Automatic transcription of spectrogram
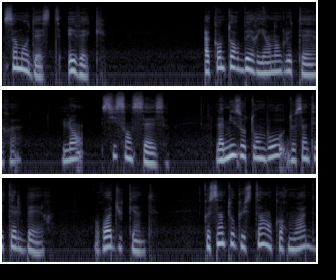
Saint Modeste, évêque. À Canterbury, en Angleterre, l'an 616, la mise au tombeau de Saint Éthelbert, roi du Kent, que Saint Augustin, encore moine,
